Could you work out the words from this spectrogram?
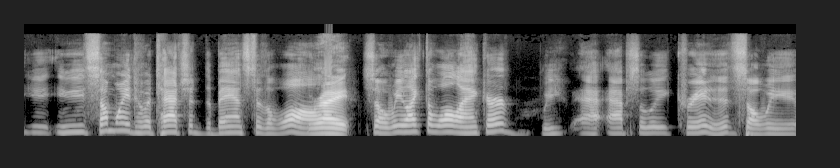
you you need some way to attach the bands to the wall. Right. So we like the wall anchor. We a- absolutely created it. So we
